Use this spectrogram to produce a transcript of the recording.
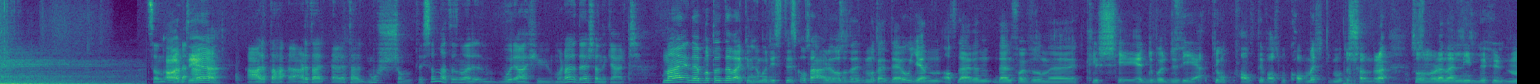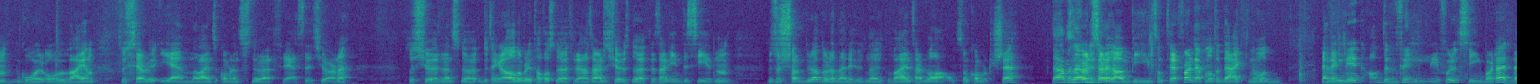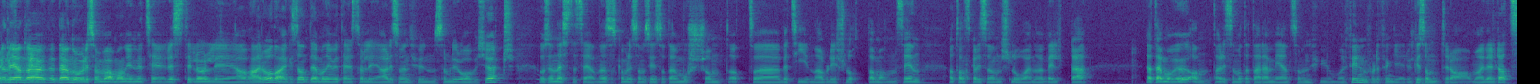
Sånn, er, det, er, er, dette, er, dette, er dette morsomt, liksom? Det sånn der, hvor er humoren her? Det skjønner ikke jeg helt. Nei, det er, på en måte, det er verken humoristisk, og så er det jo også det, måte, det er jo igjen at det er en, det er en form for sånne klisjeer. Du, bare, du vet jo alltid hva som kommer. Du på en måte skjønner det. Sånn som når den der lille hunden går over veien, så ser du i enden av veien så kommer det en snøfreser kjørende. Så kjører den snø... Du tenker ah, nå blir den tatt av snøfreseren, så kjører snøfreseren inn til siden. Men så skjønner du at når den der hunden er ute på veien, så er det noe annet som kommer til å skje. Ja, men det er jo Selvfølgelig så er det da en bil som treffer den. Det er på en måte, det er ikke noe det er veldig, det er veldig forutsigbart her. Er Men igjen, det er, det er noe liksom hva man inviteres til å le av her òg? Det man inviteres til å le av, er liksom en hund som blir overkjørt. Og så i neste scene så skal man liksom synes at det er morsomt at eh, Bettina blir slått av mannen sin. At han skal liksom slå henne med beltet. Jeg må jo anta liksom at dette er ment som en humorfilm, for det fungerer jo ikke som drama i det hele tatt.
